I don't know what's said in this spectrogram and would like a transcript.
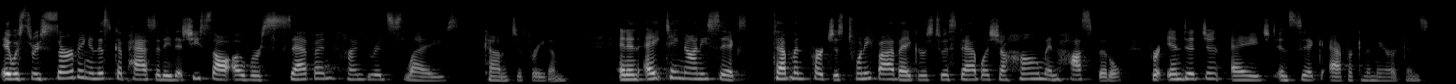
It was through serving in this capacity that she saw over 700 slaves come to freedom. And in 1896, Tubman purchased 25 acres to establish a home and hospital for indigent, aged, and sick African Americans.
